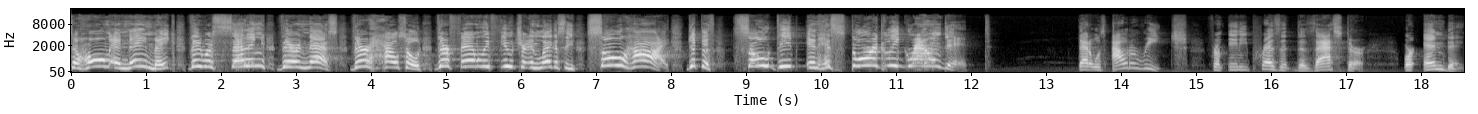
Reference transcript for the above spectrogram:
to home and name make, they were setting their nest, their household, their family future and legacy so high. Get this, so deep and historically grounded that it was out of reach from any present disaster or ending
